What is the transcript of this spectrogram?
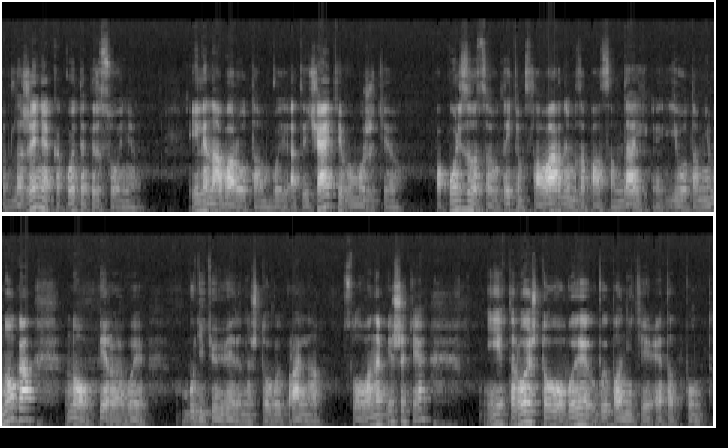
предложение какой-то персоне. Или наоборот, там вы отвечаете, вы можете попользоваться вот этим словарным запасом. Да, его там немного, но первое, вы будете уверены, что вы правильно слово напишете. И второе, что вы выполните этот пункт.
